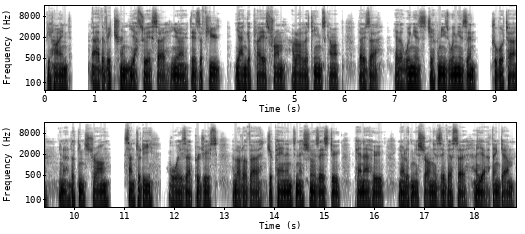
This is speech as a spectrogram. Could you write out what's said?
behind uh, the veteran Yasue. So, you know, there's a few younger players from a lot of the teams come up. Those are, yeah, the wingers, Japanese wingers and Kubota, you know, looking strong. Suntory always uh, produce a lot of uh, Japan internationals, as do Penna, who you know looking as strong as ever. So uh, yeah, I think um,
